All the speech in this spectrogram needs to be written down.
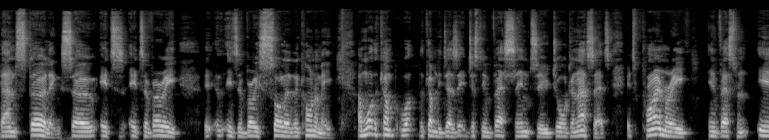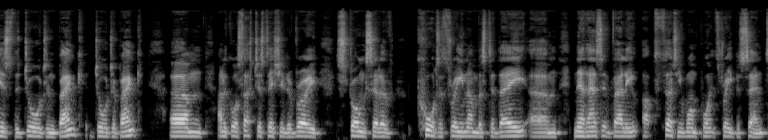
than sterling. So it's it's a very it's a very solid economy. And what the com- what the company does, it just invests into Georgian assets. Its primary investment is the Georgian Bank, Georgia Bank, um, and of course that's just issued a very strong set of quarter three numbers today. Um, net asset value up thirty one point three percent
